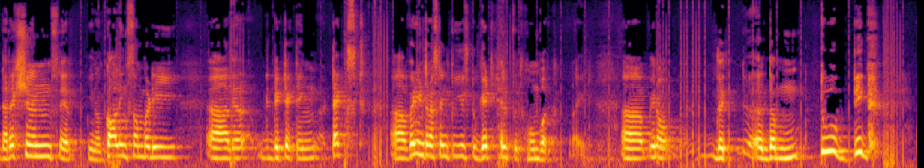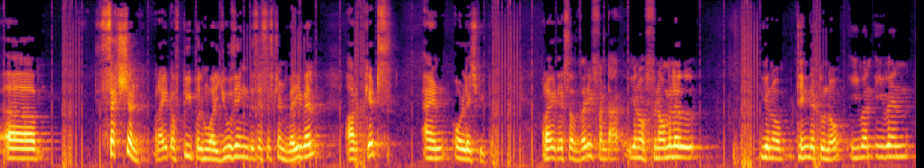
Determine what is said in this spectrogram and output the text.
directions. They're you know calling somebody. Uh, they're detecting text. Uh, very interesting piece to get help with homework, right? Uh, you know the uh, the two big uh, section right of people who are using this assistant very well are kids and old age people, right? It's a very fanta- you know phenomenal you know thing that to know. Even even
